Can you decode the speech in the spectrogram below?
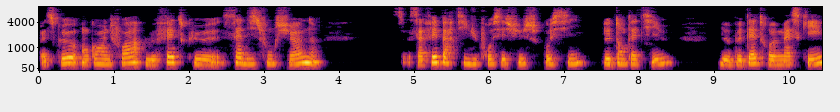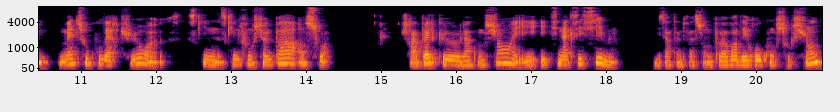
Parce que, encore une fois, le fait que ça dysfonctionne, ça fait partie du processus aussi de tentative, de peut-être masquer, mettre sous couverture ce qui, ne fonctionne pas en soi. Je rappelle que l'inconscient est, est, inaccessible d'une certaine façon. On peut avoir des reconstructions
